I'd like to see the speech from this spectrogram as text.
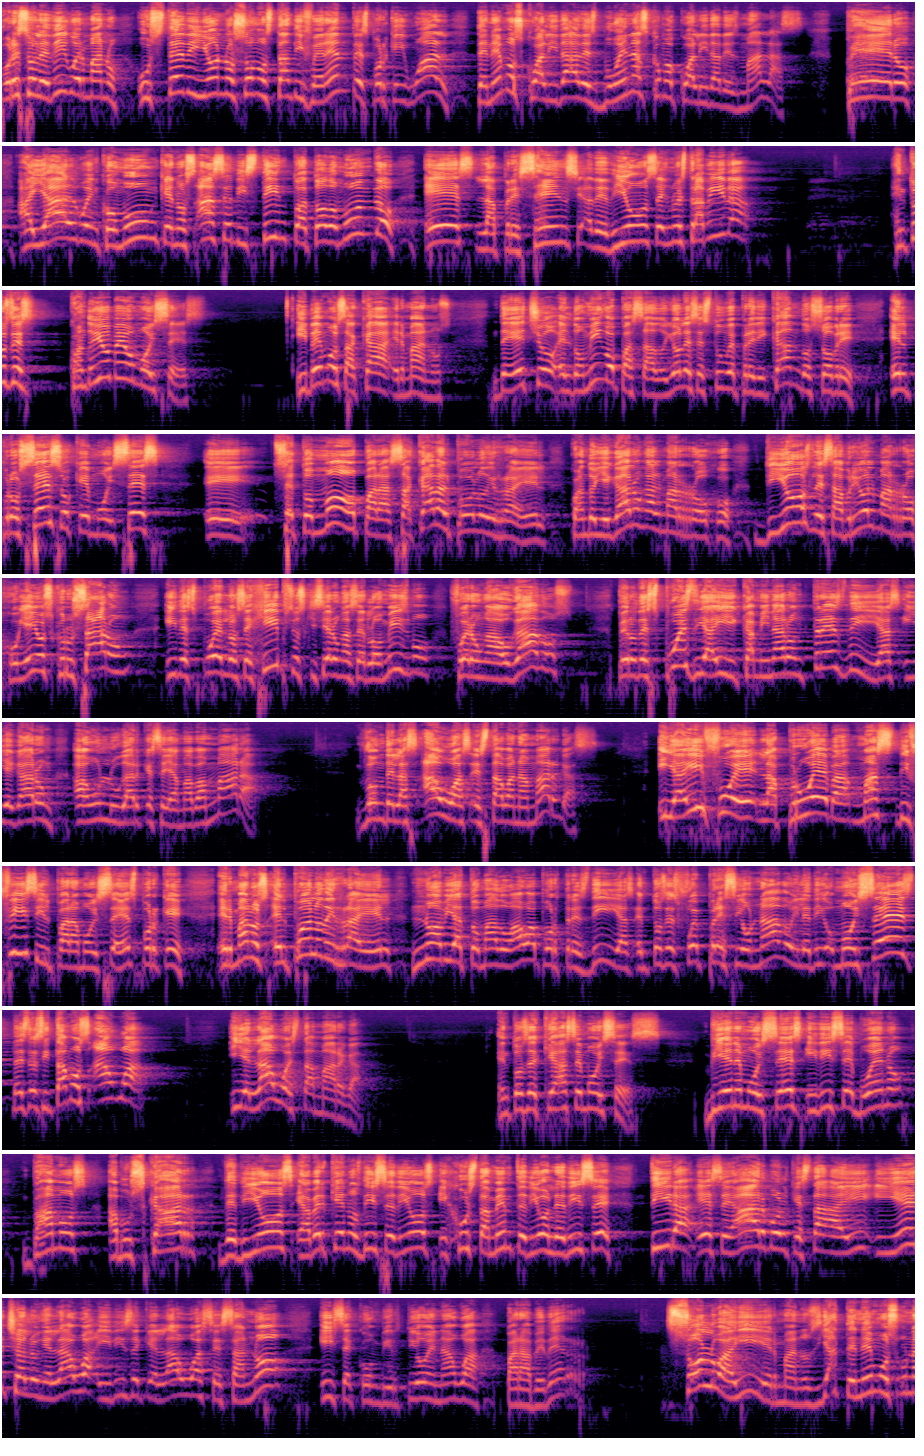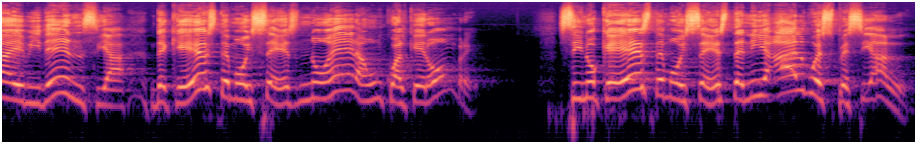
Por eso le digo, hermano, usted y yo no somos tan diferentes porque igual tenemos cualidades buenas como cualidades malas. Pero hay algo en común que nos hace distinto a todo mundo. Es la presencia de Dios en nuestra vida. Entonces, cuando yo veo Moisés y vemos acá, hermanos, de hecho, el domingo pasado yo les estuve predicando sobre el proceso que Moisés eh, se tomó para sacar al pueblo de Israel. Cuando llegaron al Mar Rojo, Dios les abrió el Mar Rojo y ellos cruzaron y después los egipcios quisieron hacer lo mismo, fueron ahogados. Pero después de ahí caminaron tres días y llegaron a un lugar que se llamaba Mara, donde las aguas estaban amargas. Y ahí fue la prueba más difícil para Moisés porque, hermanos, el pueblo de Israel no había tomado agua por tres días, entonces fue presionado y le dijo, Moisés, necesitamos agua. Y el agua está amarga. Entonces, ¿qué hace Moisés? Viene Moisés y dice, bueno, vamos a buscar de Dios y a ver qué nos dice Dios. Y justamente Dios le dice, tira ese árbol que está ahí y échalo en el agua y dice que el agua se sanó y se convirtió en agua para beber. Solo ahí, hermanos, ya tenemos una evidencia de que este Moisés no era un cualquier hombre, sino que este Moisés tenía algo especial.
